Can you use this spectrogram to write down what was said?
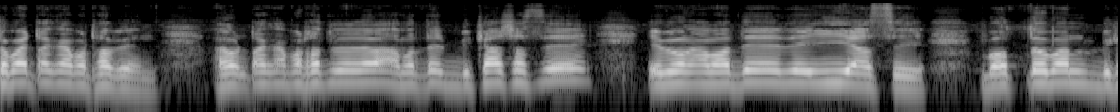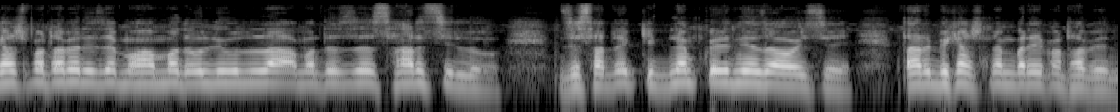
সবাই টাকা পাঠাবেন। এখন টাকা পাঠাতে আমাদের বিকাশ আছে এবং আমাদের ই আছে। বর্তমান বিকাশ পাঠাবেন যে মোহাম্মদ অলিউল্লাহ, আমাদের যে স্যার ছিল, যে স্যারকে কিডন্যাপ করে নিয়ে যাওয়া হয়েছে, তার বিকাশ নাম্বারে পাঠাবেন।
